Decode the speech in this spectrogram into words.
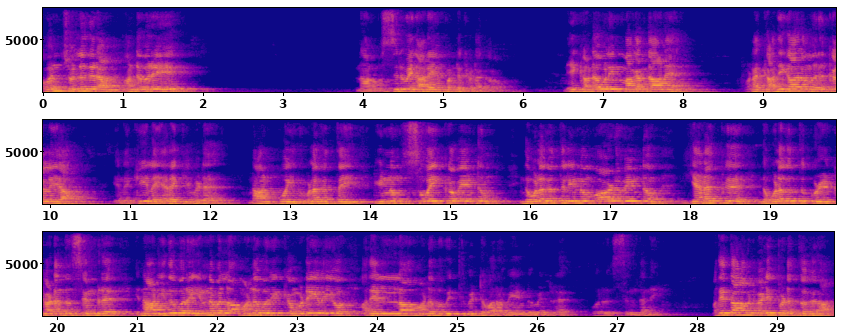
அவன் சொல்லுகிறான் ஆண்டவரே நாம் சிலுவையில் அறையப்பட்டு கிடக்கிறோம். நீ கடவுளின் மகன்தானே. உனக்கு அதிகாரம் இருக்கல்லையா என்னை கீழே இறக்கி விடு. நான் போய் இந்த உலகத்தை இன்னும் சுவைக்க வேண்டும். இந்த உலகத்தில் இன்னும் வாழ வேண்டும். எனக்கு இந்த உலகத்துக்குள் கடந்து சென்று நான் இதுவரை என்னவெல்லாம் அனுபவிக்க முடியலையோ அதெல்லாம் அனுபவித்து விட்டு வர வேண்டும் என்ற ஒரு சிந்தனை. அதைத்தான் அவன் வெளிப்படுத்துகிறான்.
